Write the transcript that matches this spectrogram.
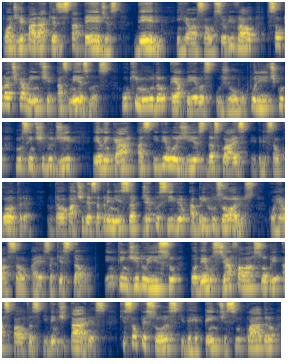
Pode reparar que as estratégias dele em relação ao seu rival são praticamente as mesmas. O que mudam é apenas o jogo político, no sentido de elencar as ideologias das quais eles são contra. Então, a partir dessa premissa, já é possível abrir os olhos com relação a essa questão. Entendido isso, podemos já falar sobre as pautas identitárias, que são pessoas que de repente se enquadram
